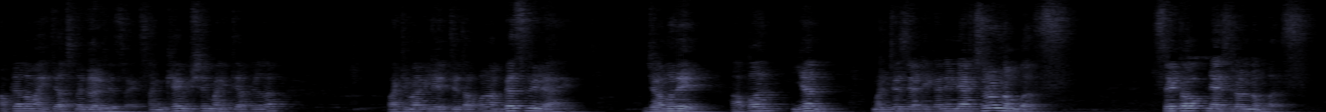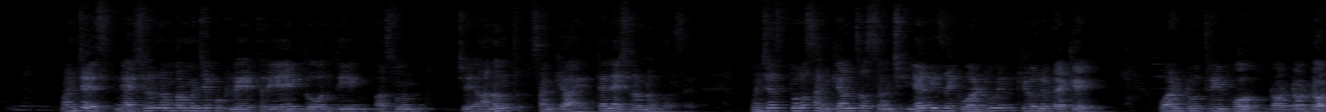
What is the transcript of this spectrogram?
आपल्याला माहिती असणं गरजेचं आहे. संख्याविषयी माहिती आपल्याला पाठीमागली येते तर आपण अभ्यासलेले आहे. ज्यामध्ये आपण यन म्हणजेच या ठिकाणी natural numbers set of natural numbers म्हणजेच नॅचरल नंबर म्हणजे कुठले? तर एक दोन तीन पासून जे अनंत संख्या आहेत त्या नॅचरल नंबर्स आहेत. म्हणजेच तो संख्यांचा संच N is equal to in curly bracket one two three four dot dot dot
